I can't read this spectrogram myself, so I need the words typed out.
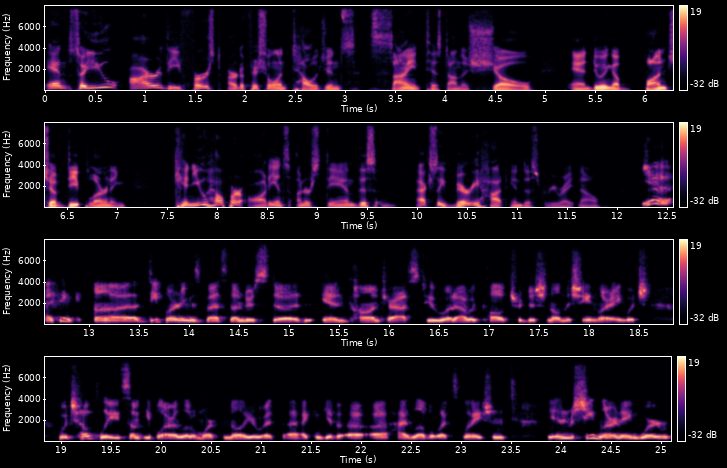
And so you are the first artificial intelligence scientist on the show and doing a bunch of deep learning. Can you help our audience understand this actually very hot industry right now? Yeah, I think uh, deep learning is best understood in contrast to what I would call traditional machine learning, which which hopefully some people are a little more familiar with. Uh, I can give a, a, high level explanation. In machine learning, we're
